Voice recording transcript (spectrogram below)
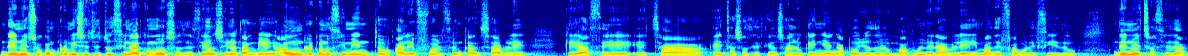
de nuestro compromiso institucional como asociación, sino también a un reconocimiento al esfuerzo incansable que hace esta, esta asociación sanluqueña en apoyo de los más vulnerables y más desfavorecidos de nuestra ciudad.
